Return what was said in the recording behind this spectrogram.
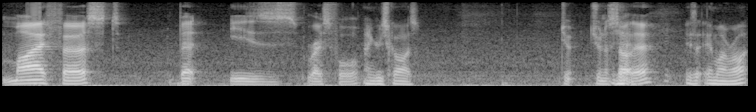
my first bet is race four. Angry Skies. Do you, do you want to start Yeah. there? Is it? Am I right? Are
